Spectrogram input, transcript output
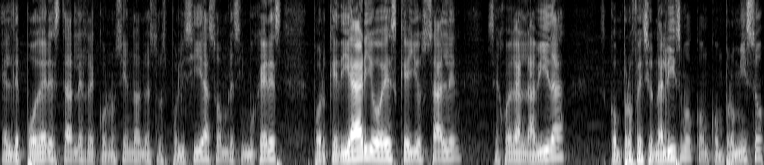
el de poder estarles reconociendo a nuestros policías, hombres y mujeres, porque diario es que ellos salen, se juegan la vida con profesionalismo, con compromiso,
